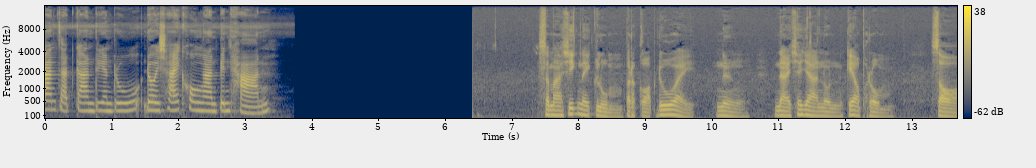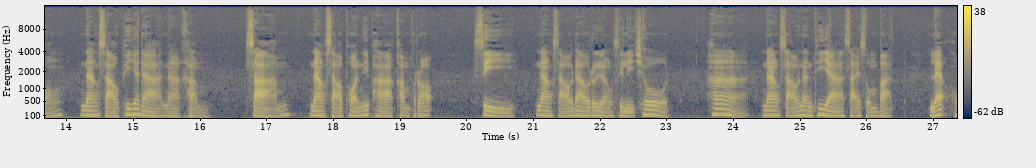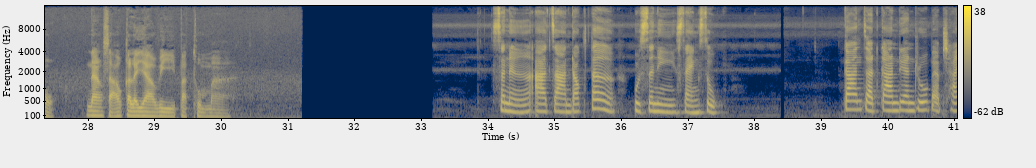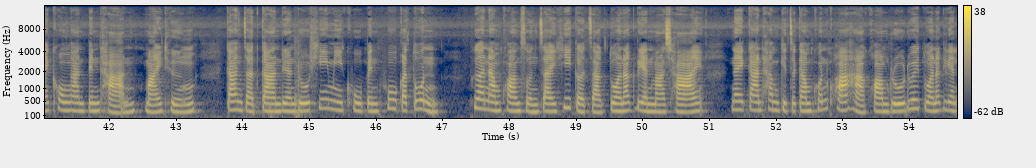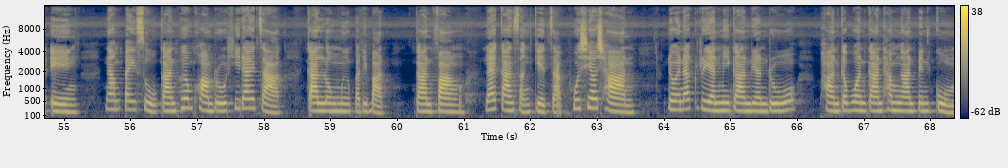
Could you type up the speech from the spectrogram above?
การจัดการเรียนรู้โดยใช้โครงงานเป็นฐาน สมาชิกในกลุ่มประกอบด้วย 1. นายชยานนท์แก้วพรหม 2. นางสาวพิยดานาคำ 3. นางสาวพรนิพาคำเพราะ 4. นางสาวดาวเรืองสิริโชต 5. นางสาวนันทิยาสายสมบัติ และ 6. นางสาวกัลยาวีปัทุมมา เสนออาจารย์ด็อกเตอร์ อุศนี แสงสุข การจัดการเรียนรู้แบบใช้โครงงานเป็นฐาน หมายถึง การจัดการเรียนรู้ที่มีครูเป็นผู้กระตุ้น เพื่อนำความสนใจที่เกิดจากตัวนักเรียนมาใช้ ในการทำกิจกรรมค้นคว้าหาความรู้ด้วยตัวนักเรียนเอง นำไปสู่การเพิ่มความรู้ที่ได้จากการลงมือปฏิบัติ การฟัง และการสังเกตจากผู้เชี่ยวชาญ โดยนักเรียนมีการเรียนรู้ ผ่านกระบวนการทำงานเป็นกลุ่ม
